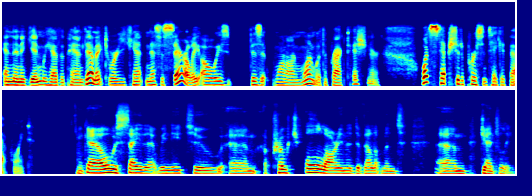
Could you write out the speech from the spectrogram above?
And then again, we have the pandemic to where you can't necessarily always visit one on one with a practitioner. What steps should a person take at that point? Okay, I always say that we need to um, approach all our inner development um, gently.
